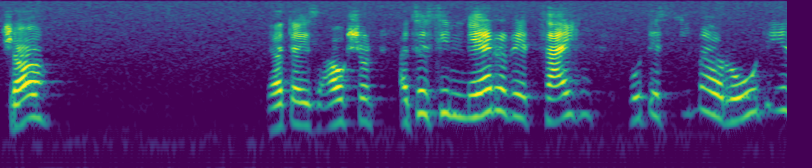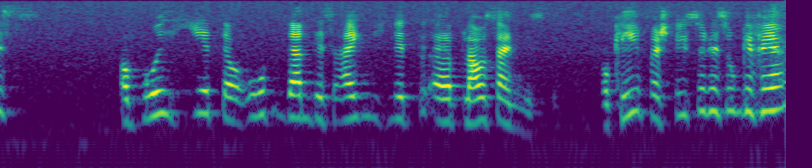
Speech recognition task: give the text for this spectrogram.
Schau. Ja, da ist auch schon. Also es sind mehrere Zeichen, wo das immer rot ist, obwohl hier da oben dann das eigentlich nicht äh, blau sein müsste. Okay, verstehst du das ungefähr?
